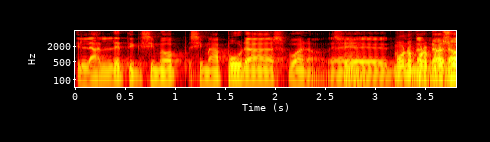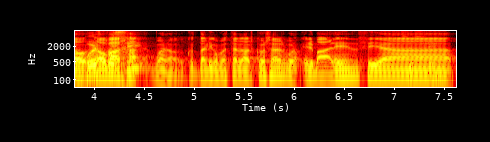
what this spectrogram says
el Athletic, si me, apuras, bueno. Eh, bueno, por presupuesto, sí. Bueno, tal y como están las cosas, bueno, el Valencia,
